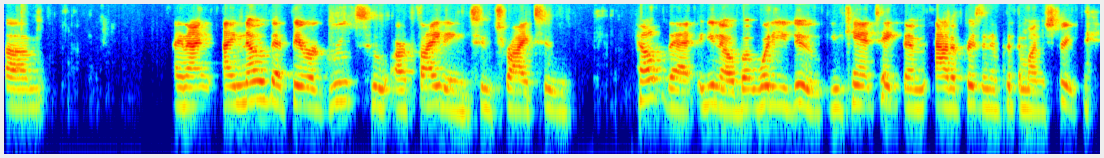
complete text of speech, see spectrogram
Um, and I, I know that there are groups who are fighting to try to help that, you know, but what do you do? You can't take them out of prison and put them on the street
